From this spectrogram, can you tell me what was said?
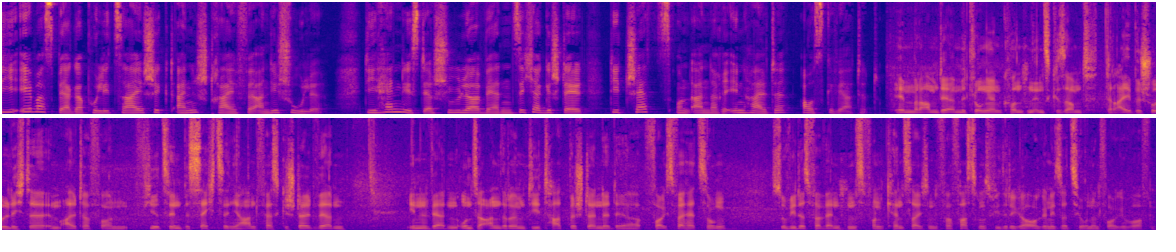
Die Ebersberger Polizei schickt eine Streife an die Schule. Die Handys der Schüler werden sichergestellt, die Chats und andere Inhalte ausgewertet. Im Rahmen der Ermittlungen konnten insgesamt drei Beschuldigte im Alter von 14 bis 16 Jahren festgestellt werden. Ihnen werden unter anderem die Tatbestände der Volksverhetzung sowie des Verwendens von Kennzeichen verfassungswidriger Organisationen vorgeworfen.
